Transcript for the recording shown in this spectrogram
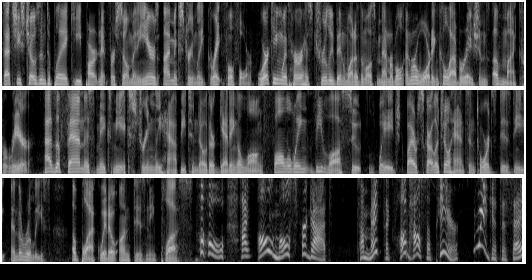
That she's chosen to play a key part in it for so many years, I'm extremely grateful for. Working with her has truly been one of the most memorable and rewarding collaborations of my career. As a fan, this makes me extremely happy to know they're getting along following the lawsuit waged by Scarlett Johansson towards Disney and the release of Black Widow on Disney Plus. Oh, I almost forgot. To make the clubhouse appear, we get to say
